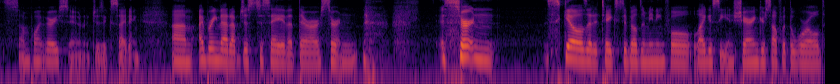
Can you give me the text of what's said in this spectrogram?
at some point very soon, which is exciting. Um, I bring that up just to say that there are certain certain skills that it takes to build a meaningful legacy and sharing yourself with the world.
